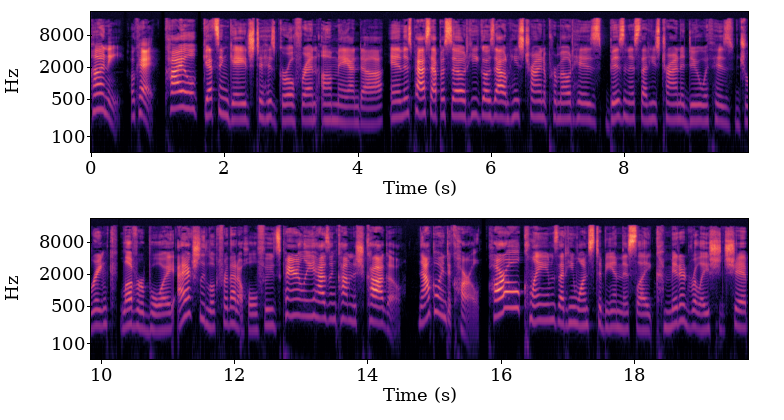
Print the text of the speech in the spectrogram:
honey. Okay, Kyle gets engaged to his girlfriend, Amanda. And this past episode, he goes out and he's trying to promote his business that he's trying to do with his drink Loverboy. I actually looked for that at Whole Foods. Apparently, he hasn't come to Chicago. Now going to Carl. Carl claims that he wants to be in this like committed relationship,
